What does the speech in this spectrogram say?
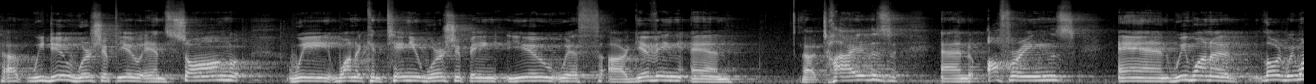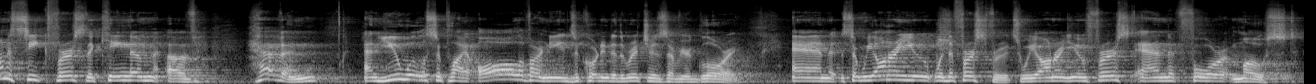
uh, we do worship you in song. We want to continue worshiping you with our giving and uh, tithes and offerings. And we want to, Lord, we want to seek first the kingdom of heaven and you will supply all of our needs according to the riches of your glory. And so we honor you with the first fruits. We honor you first and foremost.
